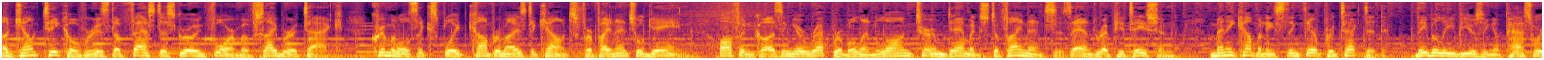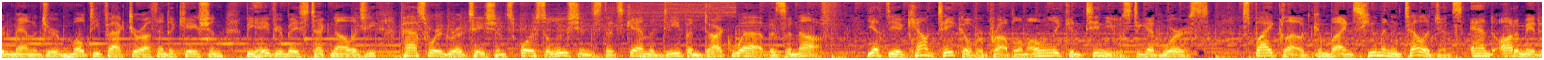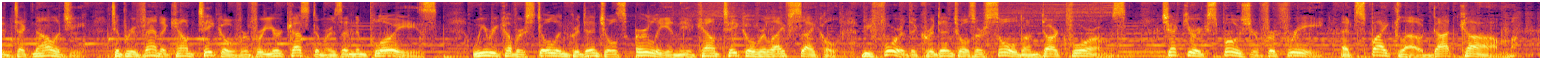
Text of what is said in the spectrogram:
Account takeover is the fastest growing form of cyber attack. Criminals exploit compromised accounts for financial gain, often causing irreparable and long term damage to finances and reputation. Many companies think they're protected. They believe using a password manager, multi factor authentication, behavior based technology, password rotations, or solutions that scan the deep and dark web is enough. Yet the account takeover problem only continues to get worse. SpyCloud combines human intelligence and automated technology to prevent account takeover for your customers and employees. We recover stolen credentials early in the account takeover lifecycle before the credentials are sold on dark forums. Check your exposure for free at spycloud.com.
